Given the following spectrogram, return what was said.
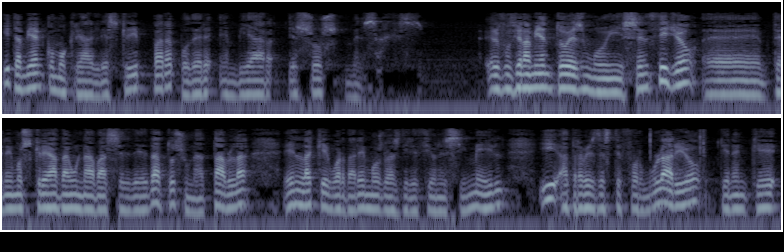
y también cómo crear el script para poder enviar esos mensajes. El funcionamiento es muy sencillo. Eh, tenemos creada una base de datos, una tabla, en la que guardaremos las direcciones email y a través de este formulario tienen que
